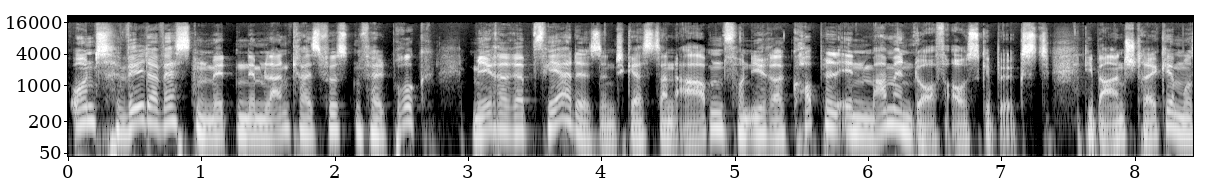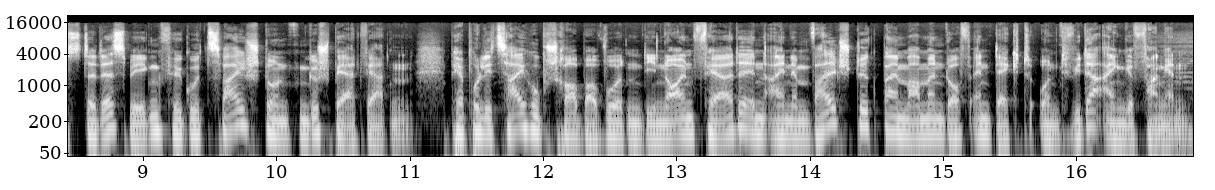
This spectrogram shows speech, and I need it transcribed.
Und Wilder Westen mitten im Landkreis Fürstenfeldbruck. Mehrere Pferde sind gestern Abend von ihrer Koppel in Mammendorf ausgebüxt. Die Bahnstrecke musste deswegen für gut zwei Stunden gesperrt werden. Per Polizeihubschrauber wurden die neun Pferde in einem Waldstück bei Mammendorf entdeckt und wieder eingefangen.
